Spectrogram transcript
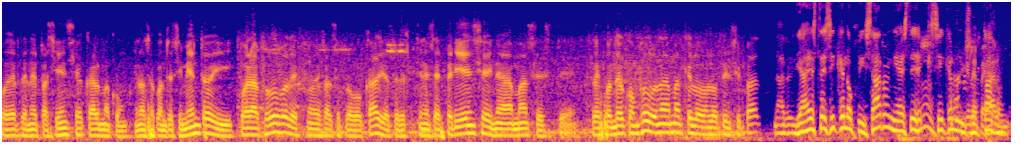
poder tener paciencia, calma con los acontecimientos y jugar al fútbol, no dejarse provocar, ya tienes- experiencia y nada más este, responder con fútbol, nada más que lo, principal. Ya este sí que lo pisaron y a este sí que lo le insultaron.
